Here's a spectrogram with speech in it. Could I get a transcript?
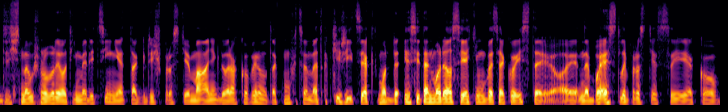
když jsme už mluvili o té medicíně, tak když prostě má někdo rakovinu, tak mu chceme taky říct, jak model, jestli ten model si je tím vůbec jako jistý, jo? nebo jestli prostě si jako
